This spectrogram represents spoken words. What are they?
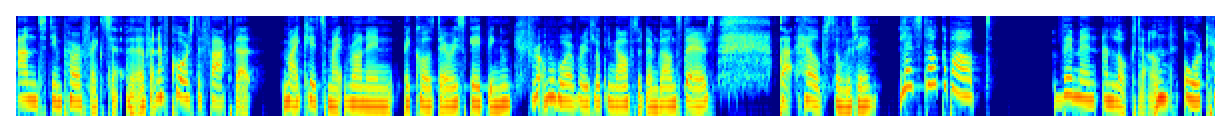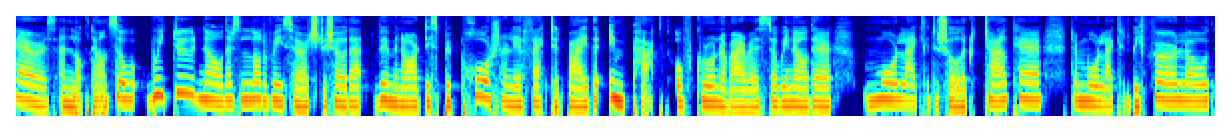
And the imperfect self. And of course, the fact that my kids might run in because they're escaping from whoever is looking after them downstairs. That helps, obviously. Let's talk about women and lockdown or carers and lockdown. So we do know there's a lot of research to show that women are disproportionately affected by the impact of coronavirus. So we know they're more likely to shoulder childcare, they're more likely to be furloughed,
